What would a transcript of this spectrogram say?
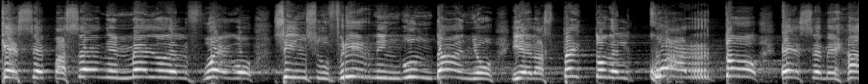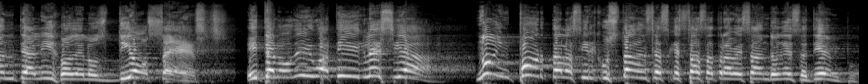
que se pasean en medio del fuego sin sufrir ningún daño. Y el aspecto del cuarto es semejante al Hijo de los dioses. Y te lo digo a ti, iglesia. No importa las circunstancias que estás atravesando en este tiempo.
